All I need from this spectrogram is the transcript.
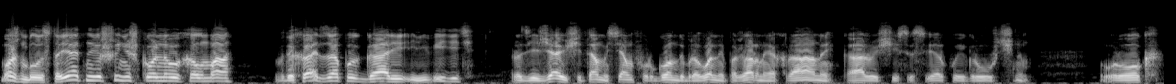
можно было стоять на вершине школьного холма, вдыхать запах гари и видеть разъезжающий там и сям фургон добровольной пожарной охраны, кажущийся сверху игрушечным. Урок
